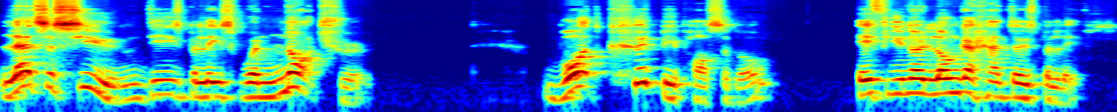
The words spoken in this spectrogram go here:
let's assume these beliefs were not true. What could be possible if you no longer had those beliefs?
